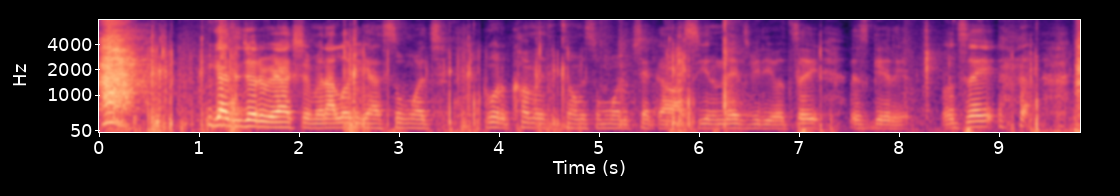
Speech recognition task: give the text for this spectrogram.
you guys enjoy the reaction, man. I love you guys so much. Go to comments and tell me some more to check out. I'll see you in the next video. Okay? Let's get it. Okay? I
